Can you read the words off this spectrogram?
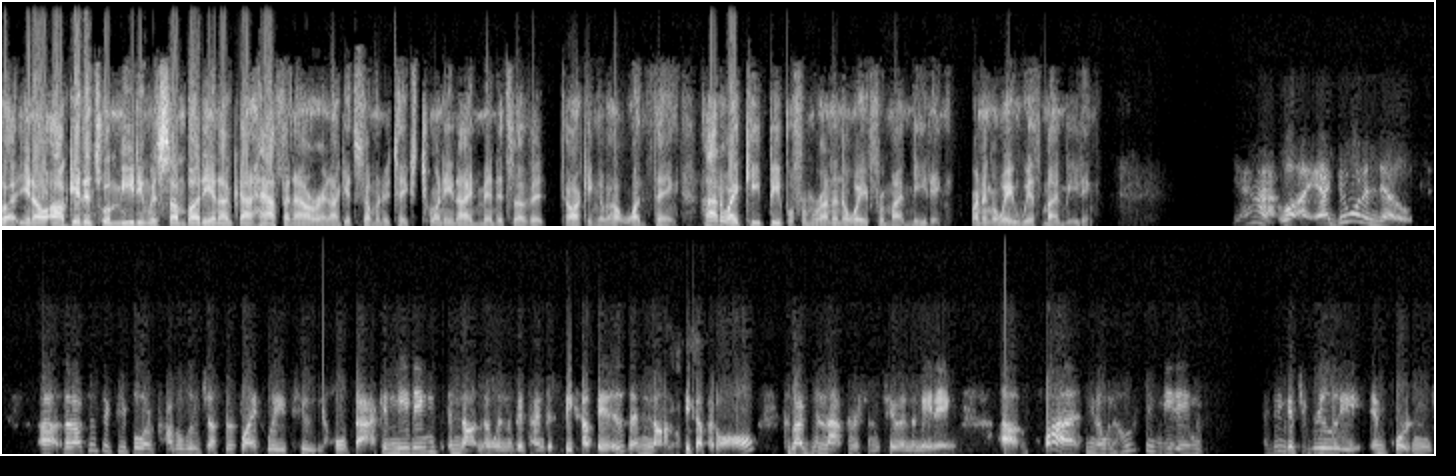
But you know, I'll get into a meeting with somebody and I've got half an hour and I get someone who takes 29 minutes of it talking about one thing. How do I keep people from running away from my meeting, running away with my meeting? Yeah, well, I, I do want to note uh, that autistic people are probably just as likely to hold back in meetings and not know when the good time to speak up is and not Yeah. speak up at all, because I've been that person too in the meeting. Um, but, you know, when hosting meetings, I think it's really important,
